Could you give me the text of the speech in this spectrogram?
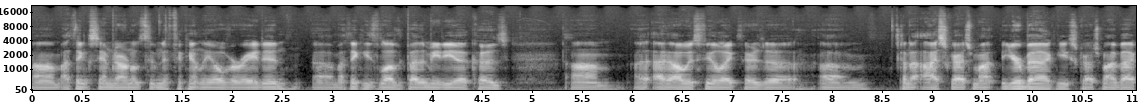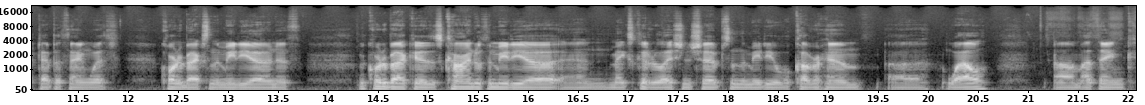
Um, I think Sam Darnold's significantly overrated. Um, I think he's loved by the media because um, I, I, always feel like there's a um, kind of I scratch my your back, you scratch my back type of thing with quarterbacks in the media, and if the quarterback is kind with the media and makes good relationships, and the media will cover him uh, well. Um, I think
